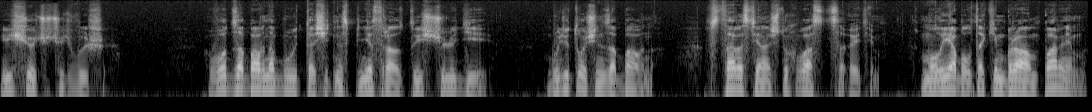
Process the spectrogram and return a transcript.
Еще чуть-чуть выше. Вот забавно будет тащить на спине сразу тысячу людей. Будет очень забавно. В старости я начну хвастаться этим. Мол, я был таким бравым парнем,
